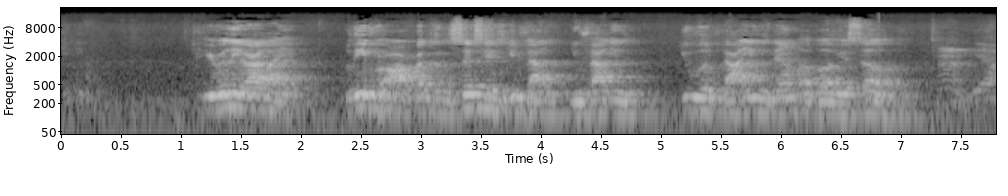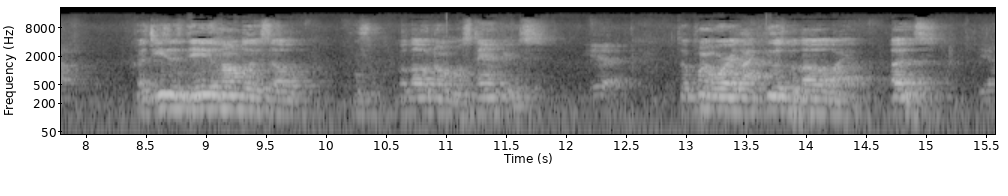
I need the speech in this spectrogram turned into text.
if you really are like believe for our brothers and sisters, you value you value you would value them above yourself. Hmm, yeah. Because Jesus did humble himself below normal standards. Yeah. To the point where like he was below like us. Yeah.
